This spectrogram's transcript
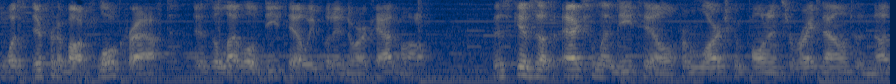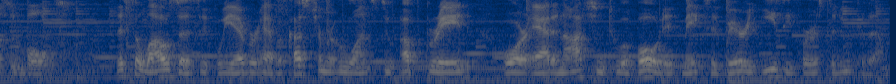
what's different about FLOE CRAFT is the level of detail we put into our CAD model. This gives us excellent detail from large components right down to the nuts and bolts. This allows us, if we ever have a customer who wants to upgrade or add an option to a boat, it makes it very easy for us to do for them.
